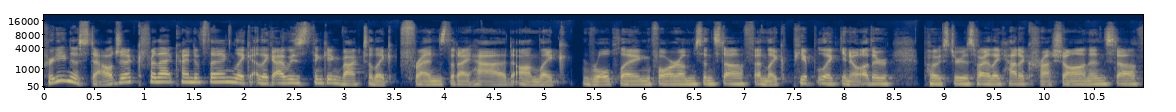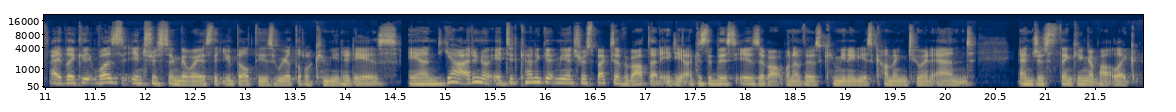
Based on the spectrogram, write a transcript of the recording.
pretty nostalgic for that kind of thing. Like like I was thinking back to like friends that I had on like role playing forums and stuff and like people like you know other posters who I like had a crush on and stuff. I like it was interesting the ways that you built these weird little communities. And yeah, I don't know, it did kind of get me introspective about that idea because this is about one of those communities coming to an end and just thinking about like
